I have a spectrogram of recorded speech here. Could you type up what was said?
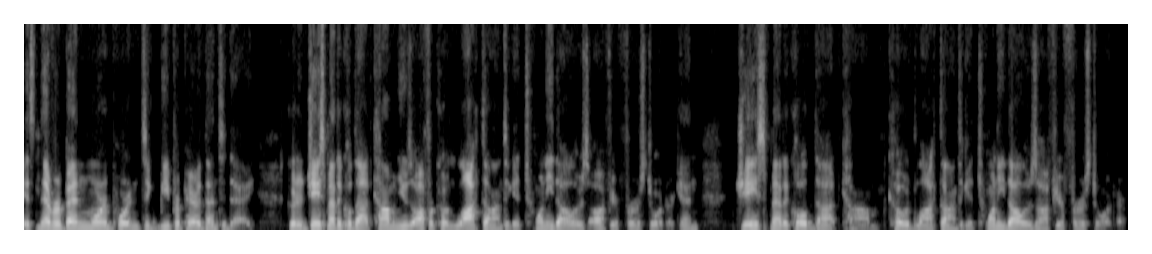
It's never been more important to be prepared than today. Go to jasemedical.com and use offer code locked on to get $20 off your first order. Again, jasemedical.com, code locked on to get $20 off your first order.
